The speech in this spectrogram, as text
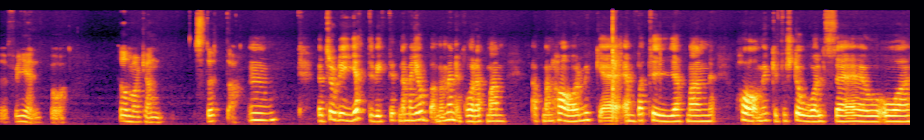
eh, för hjälp och hur man kan stötta. mm. Jag tror det är jätteviktigt när man jobbar med människor att man, att man har mycket empati, att man har mycket förståelse och, och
